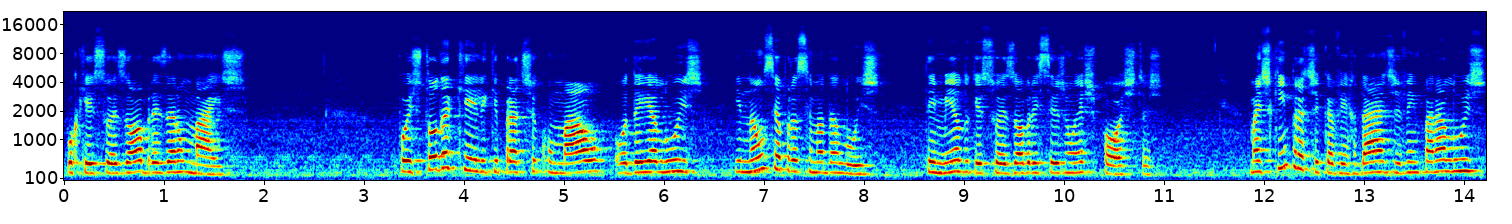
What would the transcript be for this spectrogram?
porque as suas obras eram mais. Pois todo aquele que pratica o mal odeia a luz e não se aproxima da luz, temendo que as suas obras sejam expostas. Mas quem pratica a verdade vem para a luz,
